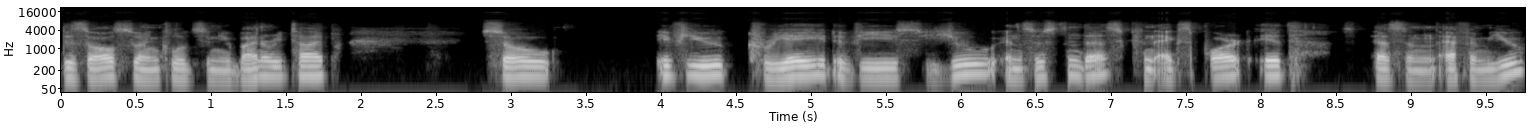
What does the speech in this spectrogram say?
this also includes a new binary type. So if you create a VECU in SystemDesk and export it as an FMU,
